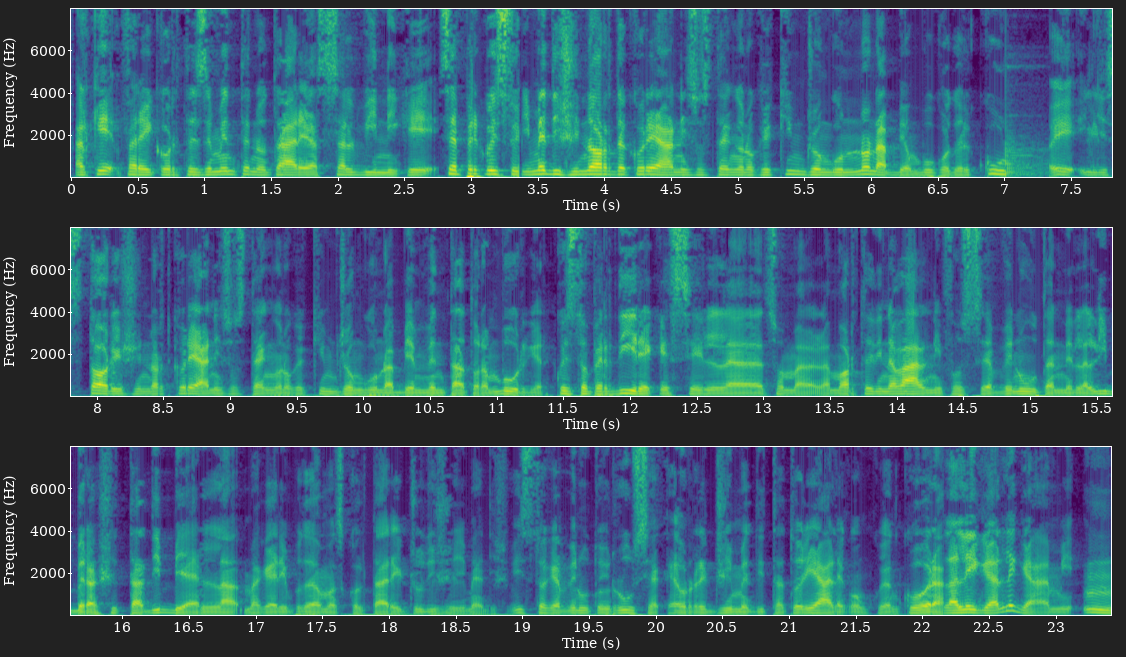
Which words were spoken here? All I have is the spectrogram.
Al che farei cortesemente notare a Salvini che se per questo i medici nordcoreani sostengono che Kim Jong-un non abbia un buco del culo e gli storici nordcoreani sostengono che Kim Jong-un abbia inventato l'hamburger. Questo per dire che se il, insomma, la morte di Navalny fosse avvenuta nella libera città di Biella, magari potevamo ascoltare i giudici e i medici. Visto che è avvenuto in Russia, che è un regime dittatoriale con cui ancora la Lega ha legami, mm.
